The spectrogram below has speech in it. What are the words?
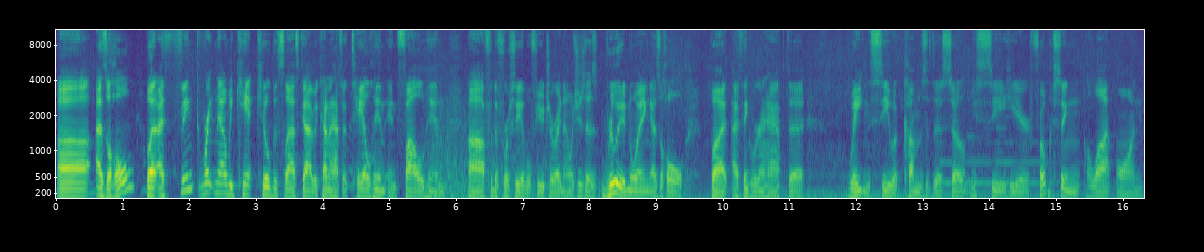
uh, as a whole. But I think right now we can't kill this last guy. We kind of have to tail him and follow him uh, for the foreseeable future right now, which is really annoying as a whole. But I think we're to have to wait and see what comes of this. So let me see here. Focusing a lot on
